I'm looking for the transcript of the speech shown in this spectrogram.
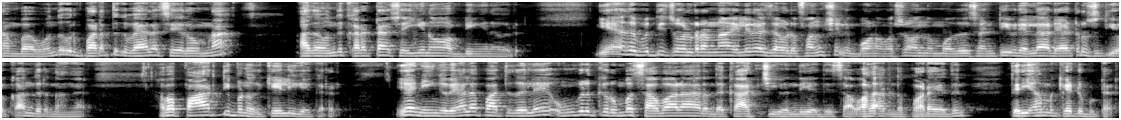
நம்ம வந்து ஒரு படத்துக்கு வேலை செய்கிறோம்னா அதை வந்து கரெக்டாக செய்யணும் அப்படிங்கிறவர். ஏன் அதை பற்றி சொல்கிறேன்னா இளையராஜாவோட ஃபங்க்ஷன் போன வருஷம் வந்தபோது சன் டிவியில் எல்லா டேட்டரும் சுற்றி உட்காந்துருந்தாங்க அப்போ பார்த்திபன் ஒரு கேள்வி கேட்குறாரு. ஏன் நீங்கள் வேலை பார்த்ததுலே உங்களுக்கு ரொம்ப சவாலாக இருந்த காட்சி வந்து எது? சவாலாக இருந்த படம் எதுன்னு தெரியாமல் கேட்டுவிட்டார்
